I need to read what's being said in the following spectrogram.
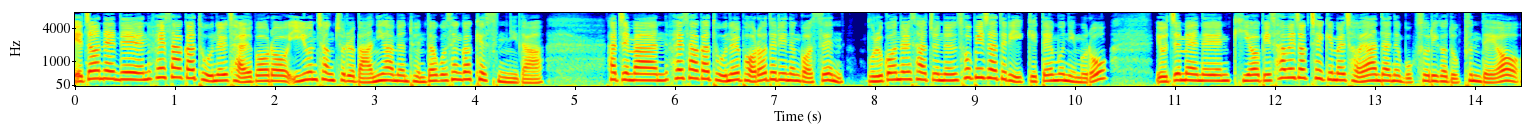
예전에는 회사가 돈을 잘 벌어 이윤 창출을 많이 하면 된다고 생각했습니다. 하지만 회사가 돈을 벌어들이는 것은 물건을 사주는 소비자들이 있기 때문이므로 요즘에는 기업이 사회적 책임을 져야 한다는 목소리가 높은데요.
